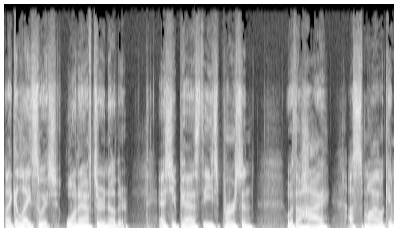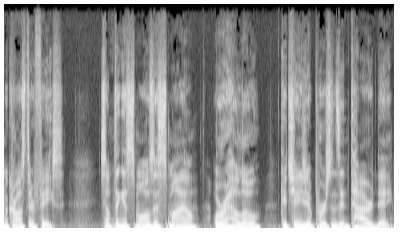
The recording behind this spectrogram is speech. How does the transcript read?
Like a light switch, one after another. As she passed each person with a hi, a smile came across their face. Something as small as a smile or a hello could change a person's entire day.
